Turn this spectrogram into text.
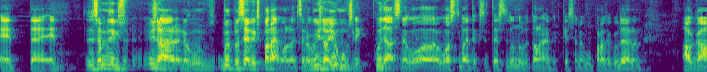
et, et see on muidugi üsna nagu, võib-olla see võiks parem olla, et see on nagu üsna juhuslik, kuidas nagu vastu võetakse, et tõesti tundub, et oleneb, et kes seal nagu parasjagu tööl on. aga,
